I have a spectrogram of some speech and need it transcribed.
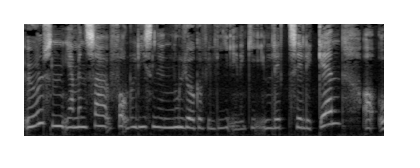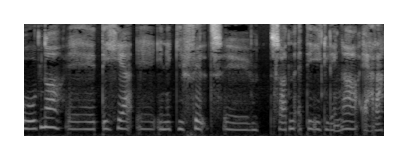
øvelsen, jamen så får du lige sådan en, nu lukker vi lige energien lidt til igen, og åbner øh, det her øh, energifelt, øh, sådan at det ikke længere er der.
